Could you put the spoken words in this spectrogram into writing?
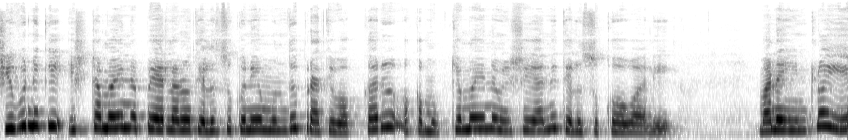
శివునికి ఇష్టమైన పేర్లను తెలుసుకునే ముందు ప్రతి ఒక్కరూ ఒక ముఖ్యమైన విషయాన్ని తెలుసుకోవాలి. మన ఇంట్లో ఏ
